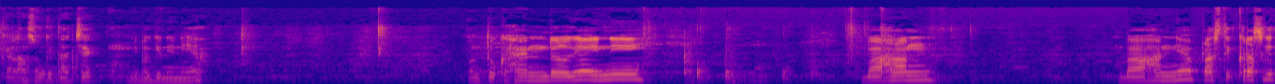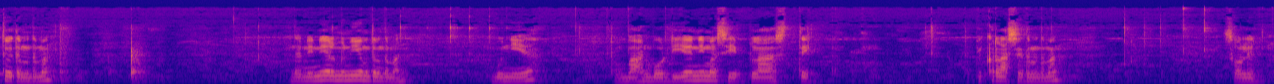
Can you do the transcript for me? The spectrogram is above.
oke langsung kita cek di bagian ini ya. Untuk handle-nya ini bahan bahannya plastik keras gitu ya teman-teman. Dan ini aluminium teman-teman. Bunyi ya. Untuk bahan bodinya ini masih plastik. Tapi keras ya teman-teman. Solid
